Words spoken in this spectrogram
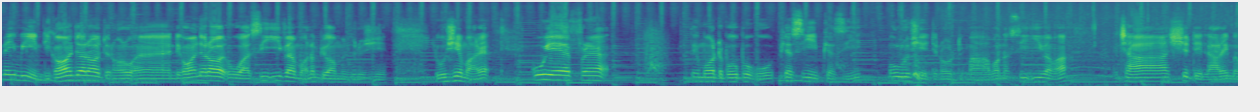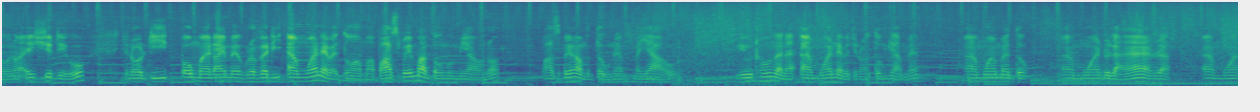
နှိပ်ပြီးဒီကောင်ကကျတော့ကျွန်တော်တို့အဲဒီကောင်ကကျတော့ဟိုဟာ C event ပေါ့နော်ပြောရမှာဆိုလို့ရှိရင်ရိုးရှင်းပါတဲ့ကိုရဲ့ friend တင်မောတပုတ်ပုတ်ကိုဖြက်စီးဖြက်စီးမှုတ်လို့ရှိရင်ကျွန်တော်တို့ဒီမှာပေါ့နော် C event မှာအခြား shit တွေလာလိုက်မယ်ပေါ့နော်အဲ့ shit တွေကိုကျွန်တော်ဒီပုံမှန်တိုင်းပဲ gravity M1 နဲ့ပဲသုံးရမှာ bar space မှာသုံးလို့မရဘူးနော် bar space မှာမသုံးနဲ့မရဘူးဒီလိုထုံးစံတိုင်း M1 နဲ့ပဲကျွန်တော်သုံးပြမယ် M1 မဲ့သုံး M1 တို့လားဟမ်တို့လား M1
